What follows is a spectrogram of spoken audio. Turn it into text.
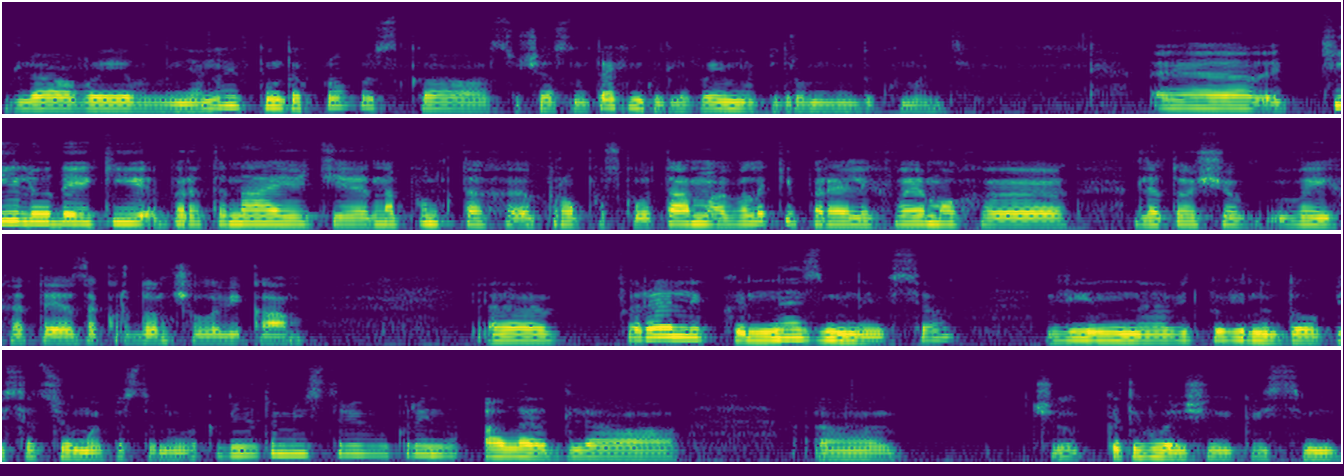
для виявлення. Ну і в пунктах пропуска сучасну техніку для виявлення підроблених документів. Е, Ті люди, які перетинають е, на пунктах пропуску, там великий перелік вимог для того, щоб виїхати за кордон чоловікам. Перелік не змінився. Він е, відповідно до 57-ї постанови Кабінету міністрів України, але для е, категорії чоловік 8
